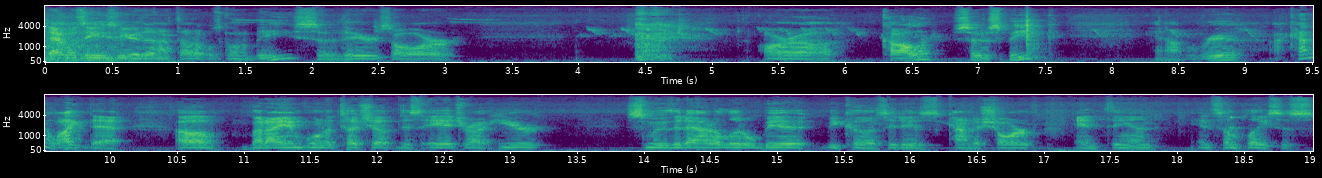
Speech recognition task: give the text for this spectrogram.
that was easier than I thought it was going to be. So there's our our uh, collar, so to speak. And I really, I kind of like that. Um, but I am going to touch up this edge right here, smooth it out a little bit because it is kind of sharp and thin in some places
